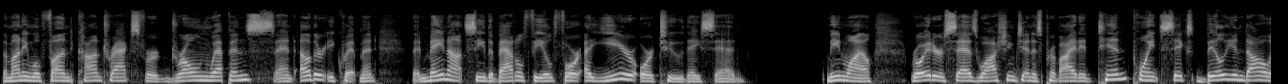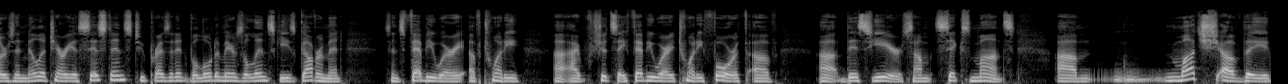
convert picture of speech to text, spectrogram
The money will fund contracts for drone weapons and other equipment that may not see the battlefield for a year or two, they said. Meanwhile, Reuters says Washington has provided $10.6 billion in military assistance to President Volodymyr Zelensky's government since February of 20, uh, I should say February 24th of uh, this year, some six months. Um, much of the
